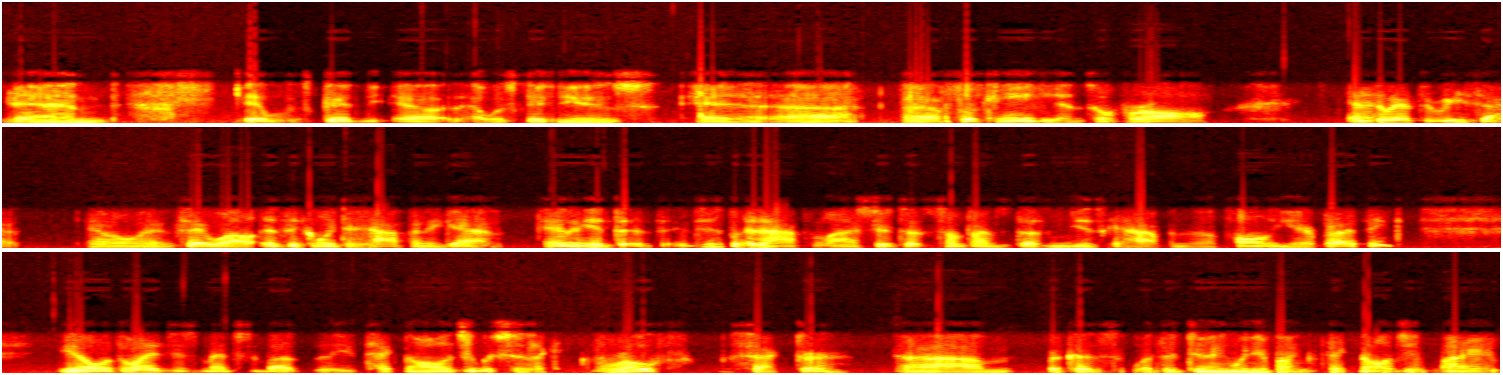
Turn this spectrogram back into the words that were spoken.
and it was good. Uh, that was good news uh, uh, for Canadians overall, and so we have to reset you know, and say, well, is it going to happen again? And it, it, it just because it happened last year, sometimes it doesn't mean it's going to happen in the following year. But I think, you know, with what I just mentioned about the technology, which is like a growth sector, um, because what they're doing when you're buying technology, buying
